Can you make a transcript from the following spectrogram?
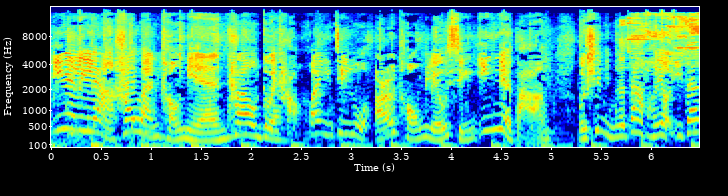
音乐力量嗨玩童年。Hello，各位好，欢迎进入儿童流行音乐榜。我是你们的大朋友一丹。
